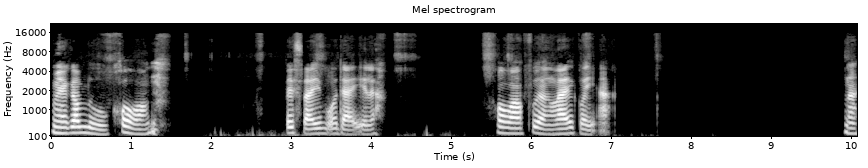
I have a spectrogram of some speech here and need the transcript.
แม่กับลูกคล้อง ไปไสบ่ได้แล้ว เพราะว่าเฟืองหลายกว่าหญ้านั่น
